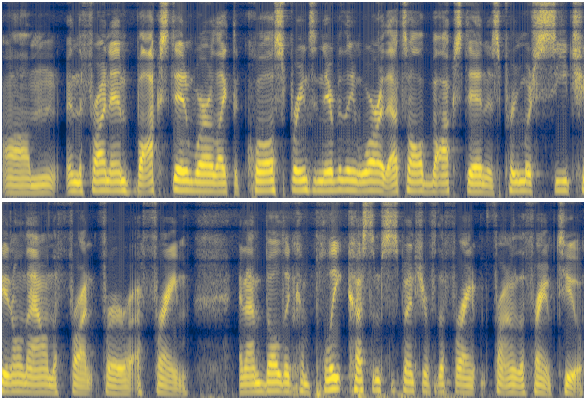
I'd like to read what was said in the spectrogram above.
um, in the front end, boxed in where like the coil springs and everything were. That's all boxed in. It's pretty much C channel now in the front for a frame, and I'm building complete custom suspension for the frame front of the frame too.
